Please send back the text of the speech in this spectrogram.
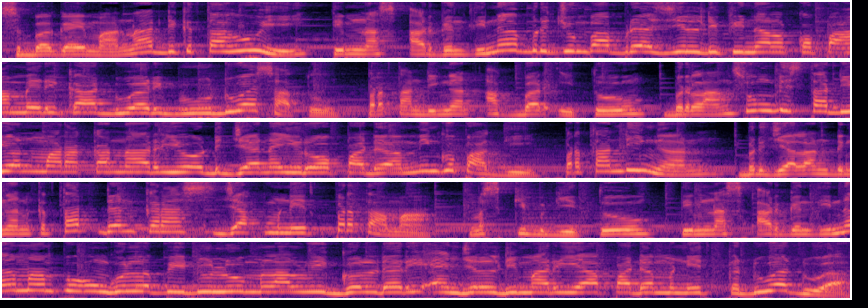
Sebagaimana diketahui, timnas Argentina berjumpa Brazil di final Copa America 2021. Pertandingan akbar itu berlangsung di Stadion Maracanã Rio de Janeiro pada Minggu pagi. Pertandingan berjalan dengan ketat dan keras sejak menit pertama. Meski begitu, timnas Argentina mampu unggul lebih dulu melalui gol dari Angel Di Maria pada menit kedua-dua.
